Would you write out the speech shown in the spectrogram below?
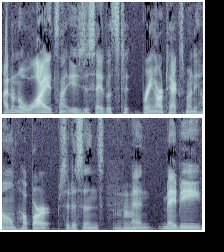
I don't know why it's not easy to say let's t- bring our tax money home, help our citizens, Mm-hmm. and maybe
